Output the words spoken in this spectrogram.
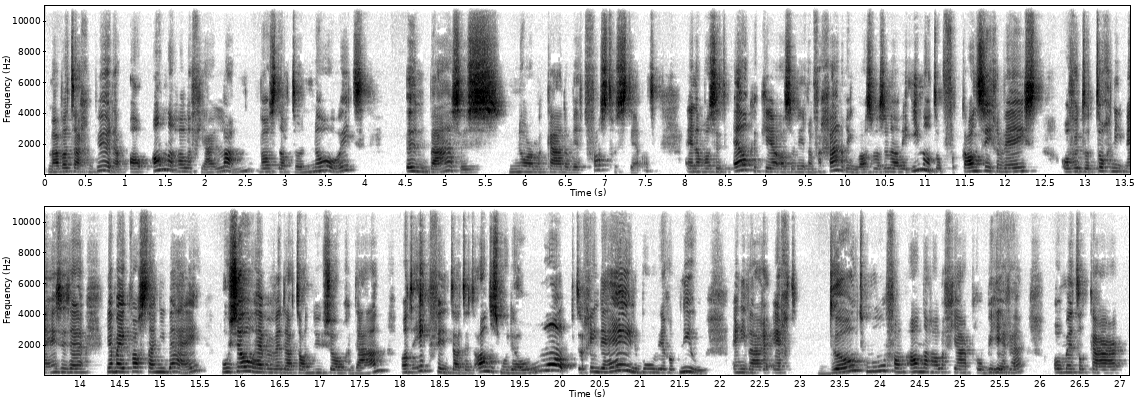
Maar wat daar gebeurde al anderhalf jaar lang, was dat er nooit een basisnormenkader werd vastgesteld. En dan was het elke keer als er weer een vergadering was, was er wel weer iemand op vakantie geweest of het er toch niet mee eens. Ze zeiden, ja, maar ik was daar niet bij. Hoezo hebben we dat dan nu zo gedaan? Want ik vind dat het anders moet. Wop, er ging de hele boel weer opnieuw. En die waren echt doodmoe van anderhalf jaar proberen om met elkaar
